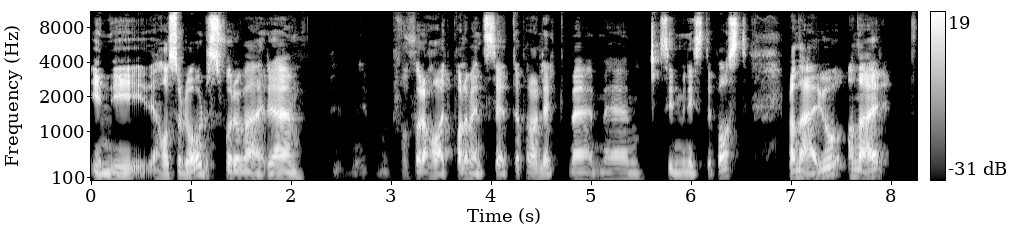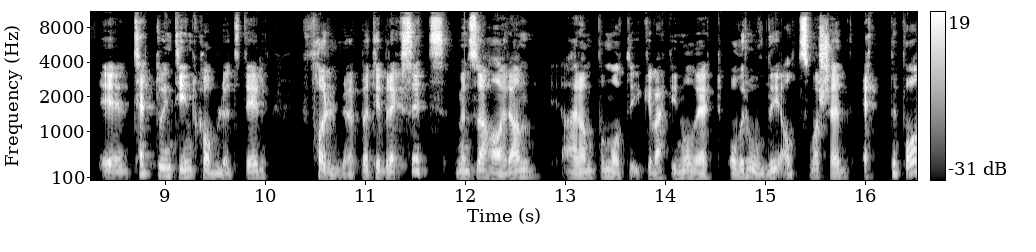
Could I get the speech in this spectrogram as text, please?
inn i House of Lords for å være for, å ha et parlamentssete parallelt med, med, sin ministerpost. Men han er jo han er eh, tett og intimt koblet til forløpet til brexit, men så har han har han på en måte ikke vært involvert overhodet i alt som har skjedd etterpå.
